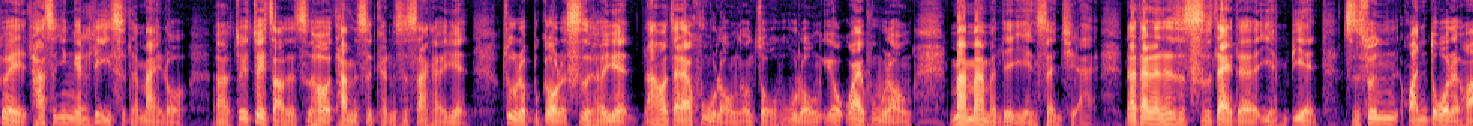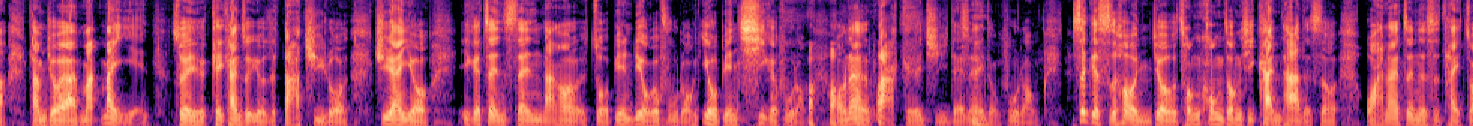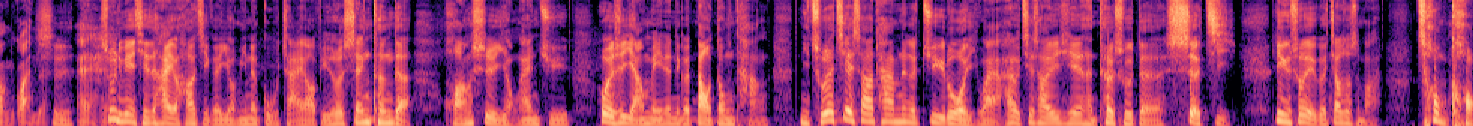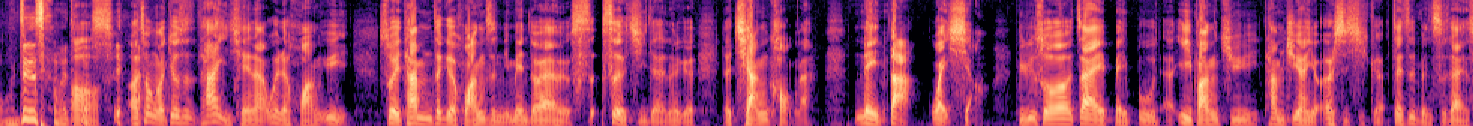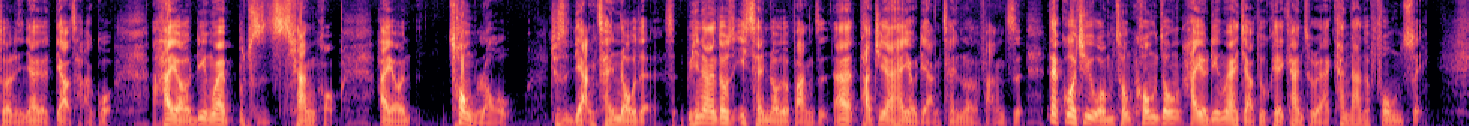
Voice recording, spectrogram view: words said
对，它是应该历史的脉络啊。最最早的时候，他们是可能是三合院住了不够的四合院，然后再来护龙，从左护龙又外护龙，慢慢慢的延伸起来。那当然这是时代的演变，子孙还多的话，他们就要蔓蔓延。所以可以看出，有的大聚落居然有一个正身，然后左边六个护龙，右边七个护龙，哦，那种大格局的那种护龙。这个时候你就从空中去看它的时候，哇，那真的是太壮观了。是，书里面其实还有好几个有名的古宅哦，比如说深坑的皇室永安居，或者是杨梅的那个道东堂。你除了介绍他们那个聚落以外，还有介绍一些很特殊的设计。例如说，有个叫做什么冲孔，这是什么东西啊？冲孔就是他以前啊，为了防御，所以他们这个房子里面都要设涉及的那个枪孔啊，内大外小。比如说，在北部呃一方居，他们居然有二十几个。在日本时代的时候，人家有调查过，还有另外不止枪孔，还有冲楼，就是两层楼的，平常都是一层楼的房子啊，它居然还有两层楼的房子。在过去，我们从空中还有另外角度可以看出来，看它的风水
